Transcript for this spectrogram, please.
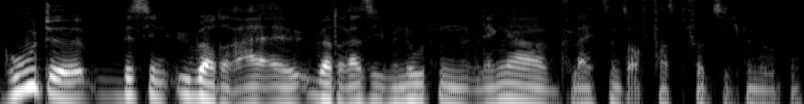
gute, bisschen über, drei, äh, über 30 Minuten länger, vielleicht sind es auch fast 40 Minuten.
